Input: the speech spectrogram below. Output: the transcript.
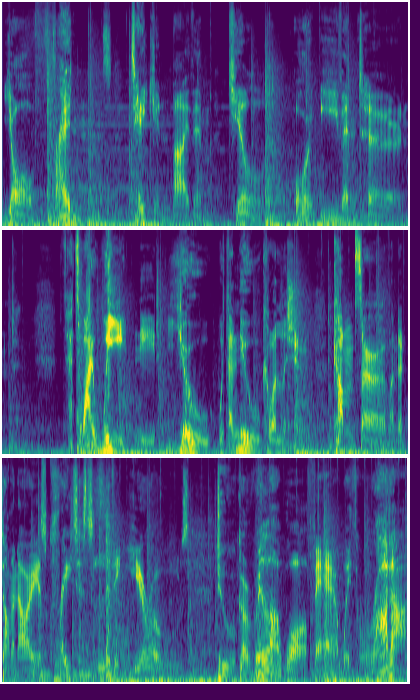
your friends taken by them, killed, or even turned. That's why we need you with a new coalition. Come serve under Dominaria's greatest living heroes. Do guerrilla warfare with Radha.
